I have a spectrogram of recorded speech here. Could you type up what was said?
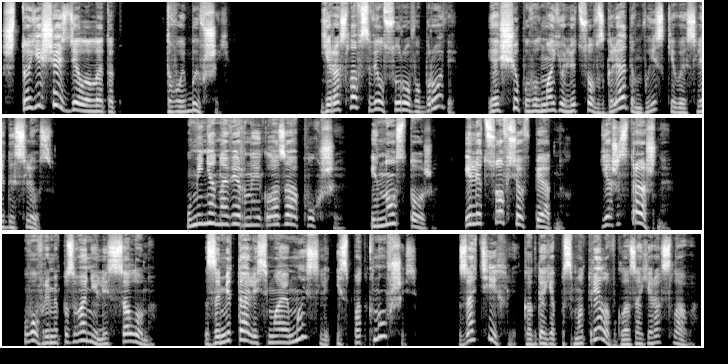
Что еще сделал этот твой бывший?» Ярослав свел сурово брови и ощупывал мое лицо взглядом, выискивая следы слез. «У меня, наверное, и глаза опухшие, и нос тоже, и лицо все в пятнах. Я же страшная». Вовремя позвонили из салона. Заметались мои мысли и, споткнувшись, затихли, когда я посмотрела в глаза Ярослава.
